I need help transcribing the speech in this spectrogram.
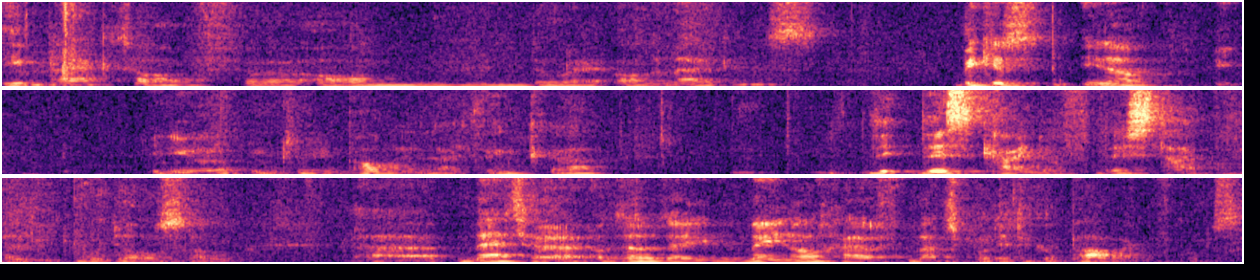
impact of uh, on the way on Americans? Because you know, in Europe, including Poland, I think th- this kind of this type of elite would also uh, matter, although they may not have much political power, of course.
